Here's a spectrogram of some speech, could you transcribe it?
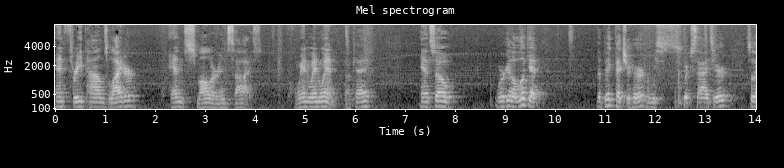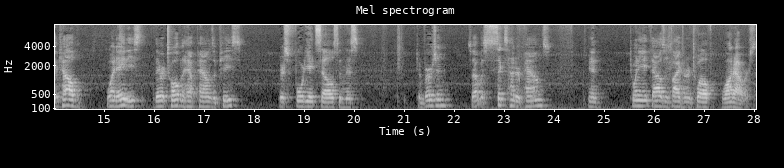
and three pounds lighter and smaller in size. Win, win, win, okay? And so we're going to look at the big picture here. Let me switch sides here. So the Cal 180s, they were 12 and a half pounds a piece. There's 48 cells in this conversion. So that was 600 pounds and 28,512 watt hours.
